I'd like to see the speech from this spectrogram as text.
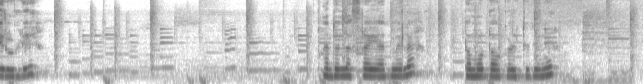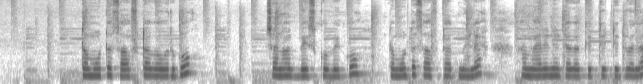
ಈರುಳ್ಳಿ. ಅದೆಲ್ಲ ಫ್ರೈ ಆದಮೇಲೆ ಟೊಮೊಟೊ ಹಾಕೊಳ್ತಿದ್ದೀನಿ ಟೊಮೊಟೊ ಸಾಫ್ಟ್ ಆಗೋವರೆಗೂ ಚೆನ್ನಾಗಿ ಬೇಯಿಸ್ಕೋಬೇಕು. ಟೊಮೊಟೊ ಸಾಫ್ಟ್ ಆದಮೇಲೆ ಆ ಮ್ಯಾರಿನೇಟ್ ಆಗೋಕ್ಕೆ ಕೆತ್ತಿಟ್ಟಿದ್ವಲ್ಲ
